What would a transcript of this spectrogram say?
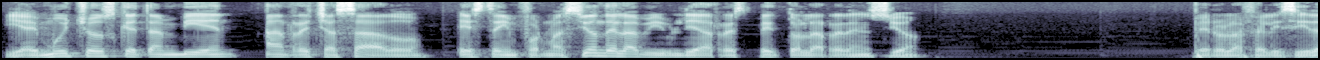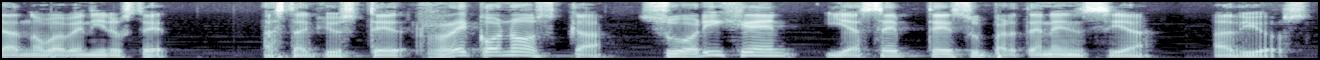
y hay muchos que también han rechazado esta información de la Biblia respecto a la redención. Pero la felicidad no va a venir a usted hasta que usted reconozca su origen y acepte su pertenencia a Dios.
